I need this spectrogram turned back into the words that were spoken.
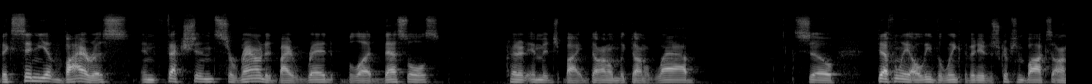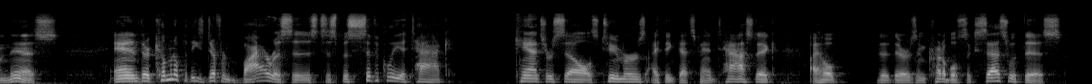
Vaccinia virus infection surrounded by red blood vessels. Credit image by Donald McDonald Lab. So definitely I'll leave the link in the video description box on this. And they're coming up with these different viruses to specifically attack cancer cells, tumors. I think that's fantastic. I hope that there's incredible success with this.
